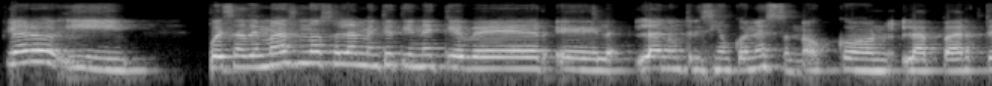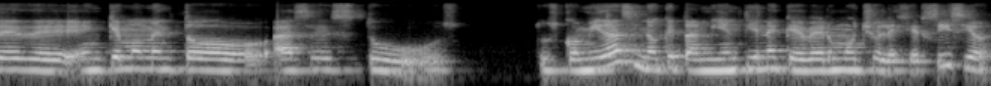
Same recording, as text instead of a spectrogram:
Claro, y pues además no solamente tiene que ver la nutrición con esto, ¿no? Con la parte de en qué momento haces tus tus comidas, sino que también tiene que ver mucho el ejercicio,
